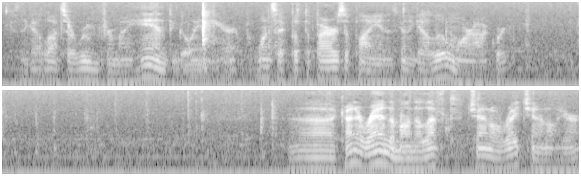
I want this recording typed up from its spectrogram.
because I got lots of room for my hand to go in here. But once I put the power supply in, it's going to get a little more awkward. Uh, kind of random on the left channel, right channel here.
